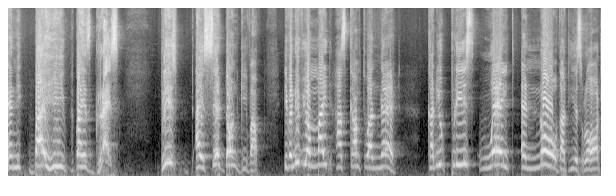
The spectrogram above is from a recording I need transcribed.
And by his, by his grace, please, I say, don't give up. Even if your mind has come to an end, can you please wait and know that he is Lord?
